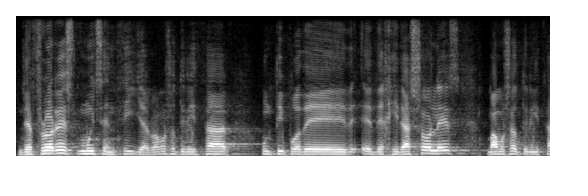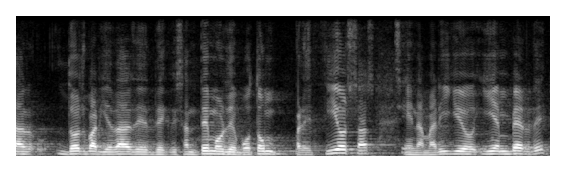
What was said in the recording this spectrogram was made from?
de flores muy sencillas. Vamos a utilizar un tipo de, de- de girasoles, vamos a utilizar dos variedades de, de crisantemos de botón preciosas, en amarillo y en verde,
